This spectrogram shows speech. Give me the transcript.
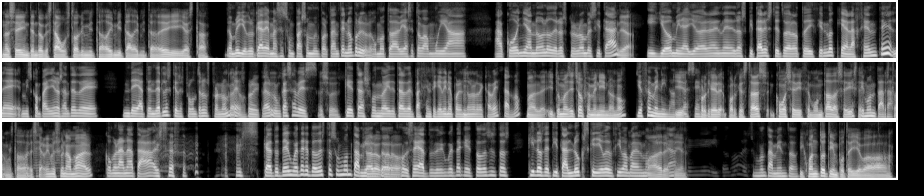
No sé, intento que esté a gusto el invitado, invitada, invitada y ya está. Hombre, yo creo que además es un paso muy importante, ¿no? Porque Claro. como todavía se toma muy a, a coña, ¿no? Lo de los pronombres y tal. Y yo, mira, yo ahora en el hospital estoy todo el rato diciendo que a la gente, le- mis compañeros, antes de, de atenderles, que les pregunten los pronombres. Claro, porque claro, nunca sabes Eso es. qué trasfondo hay detrás del paciente que viene por el Mm. dolor de cabeza, ¿no? Vale, y tú me has dicho femenino, ¿no? Yo femenino, Y porque, porque estás, ¿cómo se dice? Montada, se dice. Estoy montada. Está estoy montada. Es que a mí me suena mal. Como la nata. que tú ten en cuenta que todo esto es un montamiento. Claro, claro. O sea, tú ten en cuenta que todos estos kilos de Titan Lux que llevo encima para el Madre maquillaje y todo es un montamiento. ¿Y cuánto tiempo te lleva?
